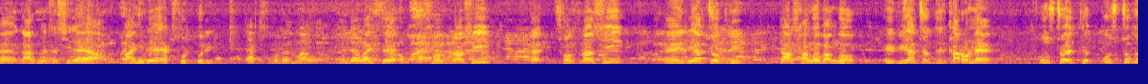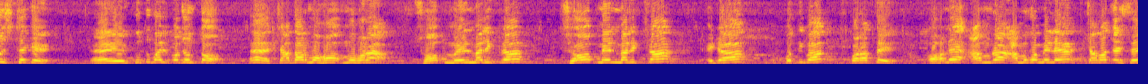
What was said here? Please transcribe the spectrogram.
হ্যাঁ গার্মেন্টসে সিলাইয়া বাহিরে এক্সপোর্ট করি। এক্সপোর্টের মাল পূজা লাগছে সন্ত্রাসী হ্যাঁ, সন্ত্রাসী রিয়া চৌধুরী তার সাঙ্গবাঙ্গ এই রিয়া চৌধুরীর কারণে পুষ্ট পুষ্টভুজ থেকে এই কুতুবাইল পর্যন্ত হ্যাঁ চাঁদার মহ মোহরা সব মেল মালিকরা সব মেল মালিকরা এটা প্রতিবাদ করাতে। ওখানে আমরা আমাকে মিলে চাঁদা চাইছে,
